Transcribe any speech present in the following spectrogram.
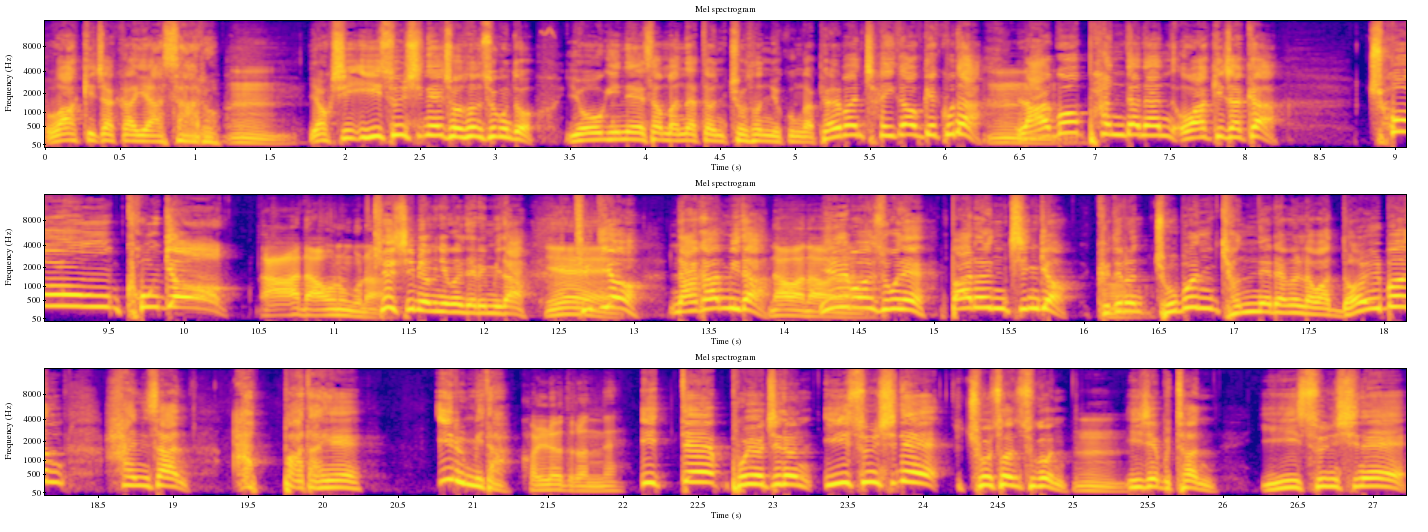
와키 작가 야스하루. 음. 역시 이순신의 조선수군도 용인에서 만났던 조선 육군과 별반 차이가 없겠구나. 음. 라고 판단한 와키 작가. 총 공격! 아, 나오는구나. 개시 명령을 내립니다. 예. 드디어 나갑니다. 나와, 나와. 일본 수군의 빠른 진격. 그들은 어. 좁은 견내량을 나와 넓은 한산 앞바다에 이릅니다. 걸려들었네. 이때 보여지는 이순신의 조선수군. 음. 이제부턴 이순신의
